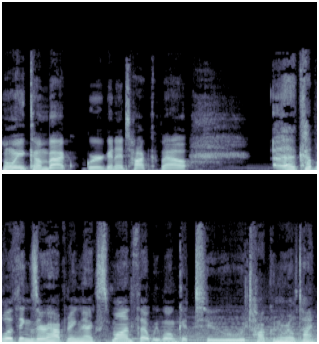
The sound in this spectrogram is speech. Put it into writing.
when we come back, we're going to talk about a couple of things are happening next month that we won't get to talk in real time.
